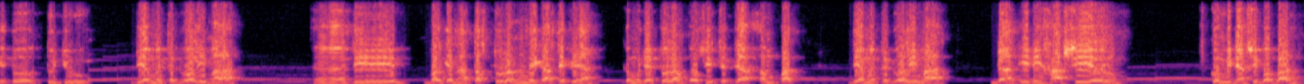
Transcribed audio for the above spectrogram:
itu 7 diameter 25 uh, di bagian atas tulangan negatifnya kemudian tulang positifnya 4 diameter 25 dan ini hasil kombinasi beban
